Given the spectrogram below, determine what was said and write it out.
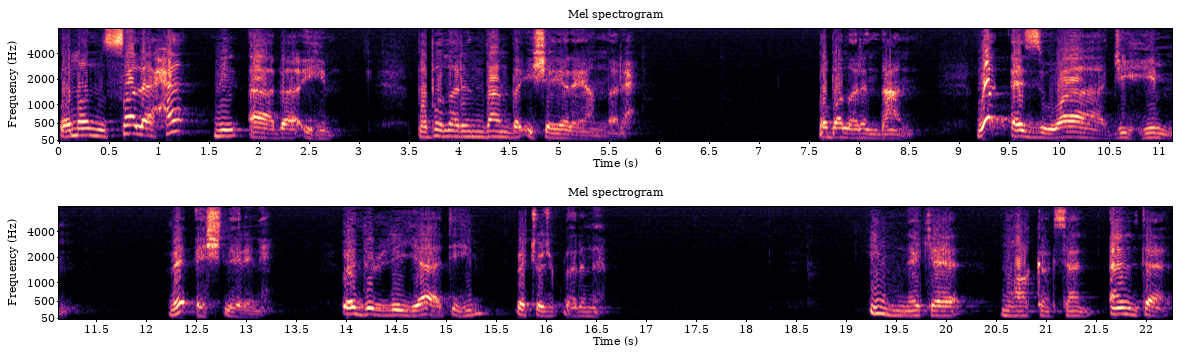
وَمَنْ صَلَحَ min abaihim. Babalarından da işe yarayanları. Babalarından ve ezvacihim ve eşlerini ve zürriyatihim ve çocuklarını. İnneke muhakkak sen ente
